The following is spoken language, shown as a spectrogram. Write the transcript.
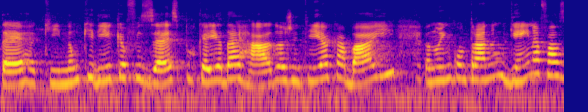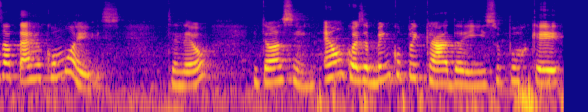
terra, que não queria que eu fizesse porque ia dar errado, a gente ia acabar e eu não ia encontrar ninguém na face da terra como eles, entendeu? Então, assim, é uma coisa bem complicada isso, porque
